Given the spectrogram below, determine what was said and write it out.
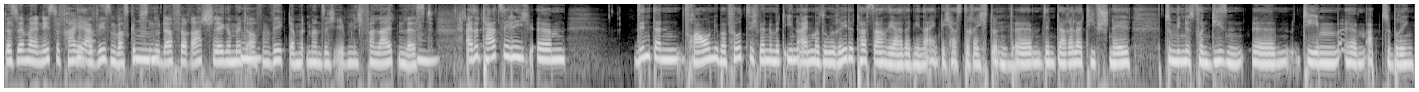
Das wäre meine nächste Frage ja. gewesen. Was gibst mhm. du da für Ratschläge mit mhm. auf den Weg, damit man sich eben nicht verleiten lässt? Mhm. Also tatsächlich ähm, sind dann Frauen über 40, wenn du mit ihnen einmal so geredet hast, sagen sie, ja, Sabine, eigentlich hast du recht und mhm. ähm, sind da relativ schnell zumindest von diesen ähm, Themen ähm, abzubringen.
